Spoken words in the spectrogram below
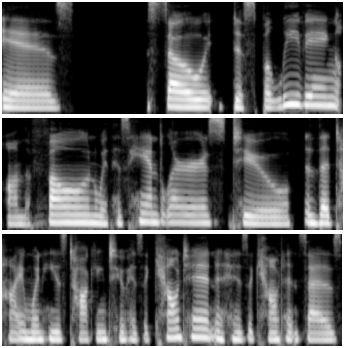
is so disbelieving on the phone with his handlers to the time when he's talking to his accountant and his accountant says,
